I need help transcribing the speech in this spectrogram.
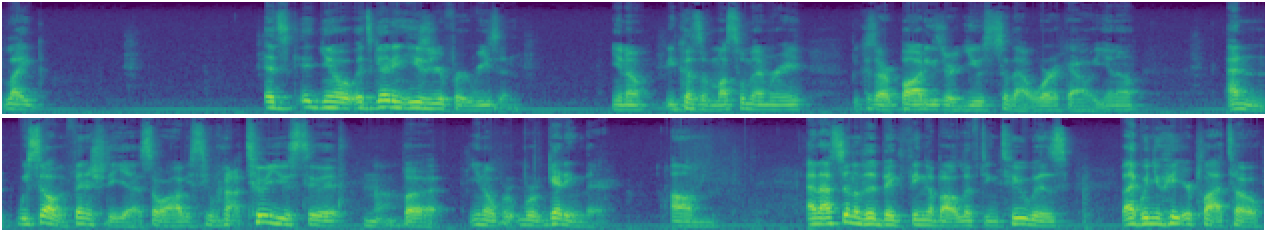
like. It's it, you know it's getting easier for a reason, you know because of muscle memory, because our bodies are used to that workout, you know, and we still haven't finished it yet, so obviously we're not too used to it, No. but you know we're we're getting there, um, and that's another big thing about lifting too is like when you hit your plateau,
